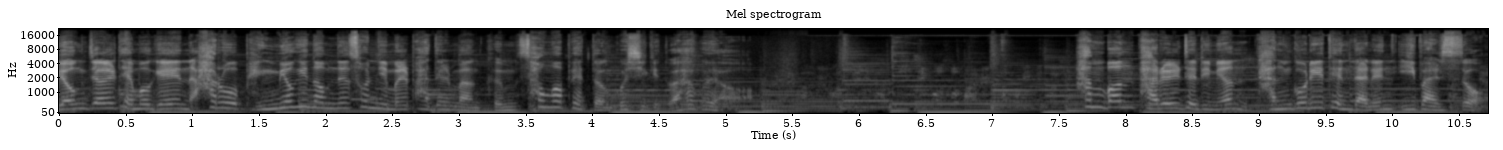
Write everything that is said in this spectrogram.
명절 대목엔 하루 100명이 넘는 손님을 받을 만큼 성업했던 곳이기도 하고요. 한 번 발을 들이면 단골이 된다는 이발소.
